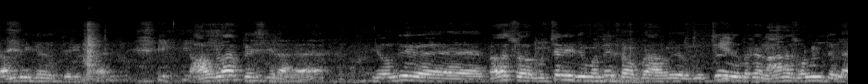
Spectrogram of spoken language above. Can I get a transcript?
தம்பிக்குன்னு தெரியல. அவங்களா பேசிக்கிறாங்க. இது வந்து இப்போதான் உச்ச நீதிமன்றம் இப்போ உச்ச நீதிமன்றம் நாங்கள் சொல்லணும்னு தெரியல.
